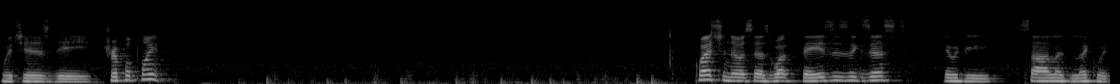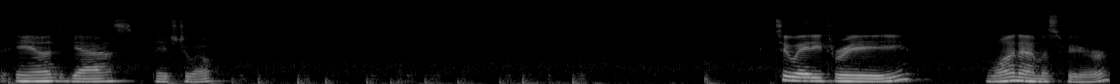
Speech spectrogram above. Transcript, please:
which is the triple point. Question though says what phases exist? It would be solid, liquid, and gas, H2O. Two eighty-three, one atmosphere.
